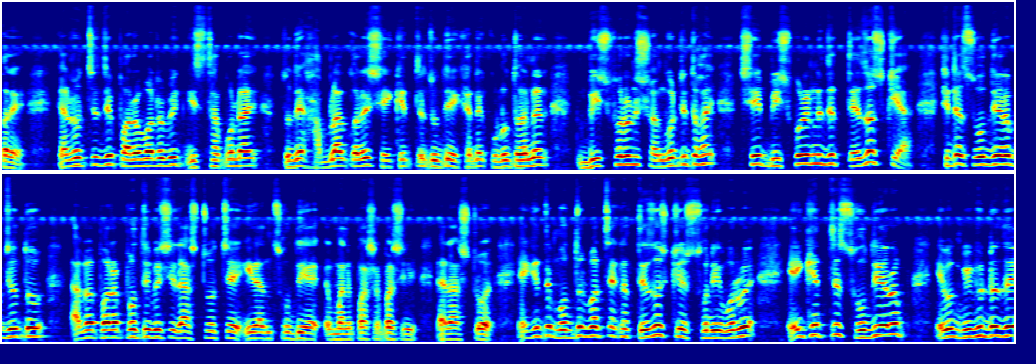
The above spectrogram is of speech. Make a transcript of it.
করে, কারণ হচ্ছে যে পারমাণবিক স্থাপনায় যদি হামলা করে, সেই ক্ষেত্রে যদি এখানে কোনো ধরনের বিস্ফোরণ সংঘটিত হয়, সেই বিস্ফোরণের যে তেজস্ক্রিয়া, সেটা সৌদি আরব যেহেতু আপনার পরে প্রতিবেশী রাষ্ট্র হচ্ছে ইরান, সৌদি মানে পাশাপাশি রাষ্ট্র, এক্ষেত্রে মধ্যপ্রাচ্যে একটা তেজস্ক্রিয়া ছড়িয়ে পড়বে। এই ক্ষেত্রে সৌদি আরব এবং বিভিন্ন যে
